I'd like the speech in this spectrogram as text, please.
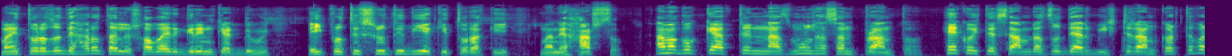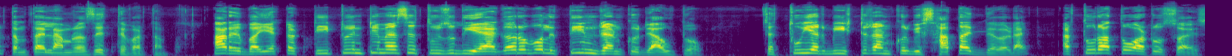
মানে তোরা যদি হারো তাহলে সবাই গ্রিন কার্ড দেবে। এই প্রতিশ্রুতি দিয়ে কি তোরা কি মানে হারছো? আমাকে ক্যাপ্টেন নাজমুল হাসান প্রান্ত, হে কইতেছে, আমরা যদি আর বিশটা রান করতে পারতাম তাহলে আমরা জিততে পারতাম। আরে ভাই, একটা টি টোয়েন্টি ম্যাচে তুই যদি এগারো বলে তিন রান করবি আউট তা তুই আর বিশটা রান করবি সাতাশ দেবে রায় আর তোরা তো অটো চয়েস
